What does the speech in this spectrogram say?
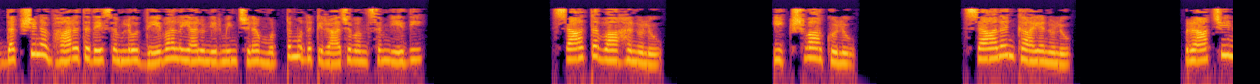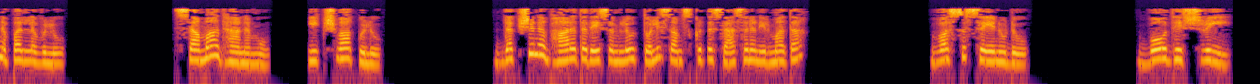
దక్షిణ భారతదేశంలో దేవాలయాలు నిర్మించిన మొట్టమొదటి రాజవంశం ఏది? శాతవాహనులు ఇక్ష్వాకులు శాలంకాయనులు ప్రాచీన పల్లవులు సమాధానము ఇక్ష్వాకులు. దక్షిణ భారతదేశంలో తొలి సంస్కృత శాసన నిర్మాత వసుసేనుడు బోధిశ్రీ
